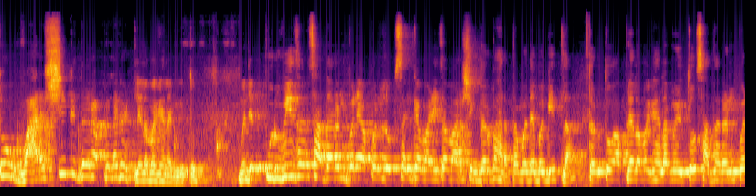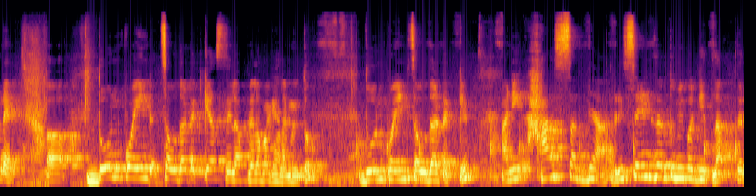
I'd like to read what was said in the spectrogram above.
तो वार्षिक दर आपल्याला घटलेला बघायला मिळतो. म्हणजे पूर्वी जर साधारणपणे आपण लोकसंख्या वाढीचा वार्षिक दर भारतामध्ये बघितला तर तो आपल्याला बघायला मिळतो साधारणपणे दोन पॉईंट चौदा टक्के असलेला आपल्याला बघायला मिळतो. दोन पॉईंट चौदा टक्के. आणि हा सध्या रिसेंट जर तुम्ही बघितला तर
